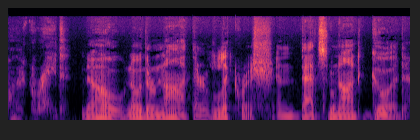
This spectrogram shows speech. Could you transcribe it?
Oh, they're great. No, no, they're not. They're licorice, and that's not good.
